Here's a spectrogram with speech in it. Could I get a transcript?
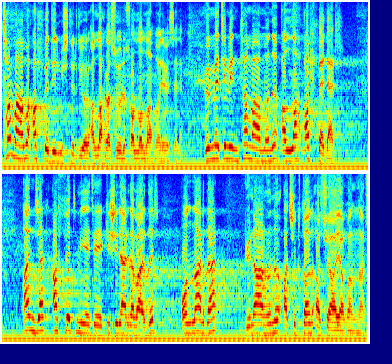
tamamı affedilmiştir diyor Allah Resulü sallallahu aleyhi ve sellem. Ümmetimin tamamını Allah affeder. Ancak affetmeyeceği kişiler de vardır. Onlar da günahını açıktan açığa yapanlar.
